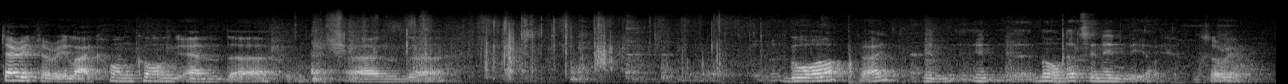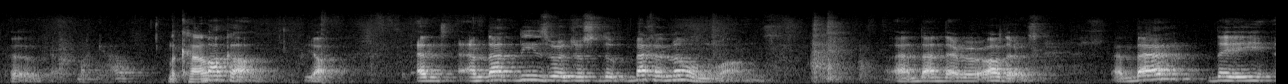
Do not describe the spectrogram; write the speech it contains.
territory like Hong Kong and, uh, and uh, Goa, right? In, in, uh, no, that's in India. Sorry. Uh, Macau. Macau? Macau, yeah. And, and that these were just the better known ones. And then there were others. And then they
